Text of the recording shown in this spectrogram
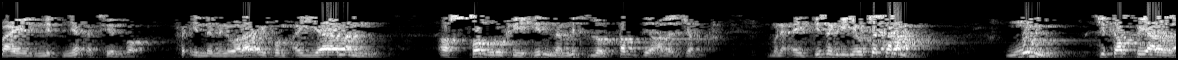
bàyyil nit ña ak seen bopp fa inna min waraikum ayaaman alsabru fihinna mislu alqabdi ala aljamr mu ne ay gis a ngi ñëw ca kanam muñ ci topp yàlla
